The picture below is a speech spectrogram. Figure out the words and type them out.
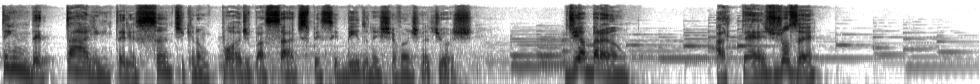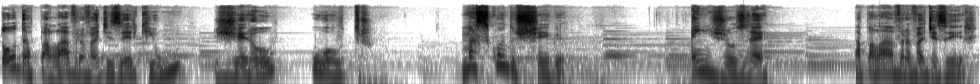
tem um detalhe interessante que não pode passar despercebido neste Evangelho de hoje. De Abraão até José, toda a palavra vai dizer que um gerou o outro. Mas quando chega em José. A palavra vai dizer:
